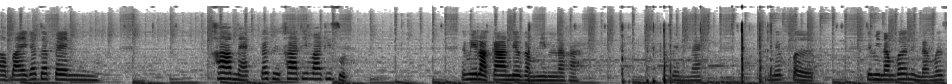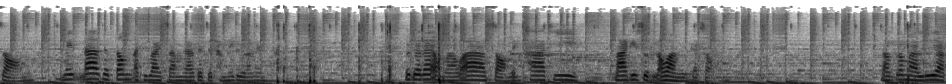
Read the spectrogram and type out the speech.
ต่อไปก็จะเป็น ค่า max ก็คือค่าที่มากที่สุด จะมีหลักการเดียวกับมินแหละค่ะก็เป็น max เล็บเปิด จะมี number 1 number 2ไม่น่าจะต้องอธิบายซ้ำแล้ว แต่จะทำให้ดูแล้วกันค่ะก็จะได้ออกมาว่า 2 เป็นค่าที่มากที่สุดระหว่าง 1 กับ 2 แล้วก็มาเลือก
